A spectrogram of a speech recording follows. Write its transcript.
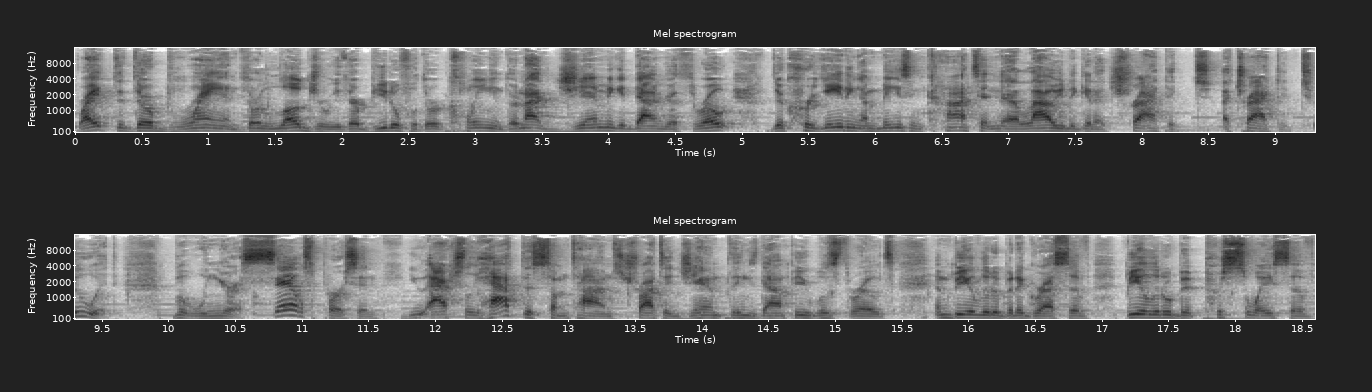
right? Their brand, their luxury, they're beautiful, they're clean, they're not jamming it down your throat. They're creating amazing content that allow you to get attracted attracted to it. But when you're a salesperson, you actually have to sometimes try to jam things down people's throats and be a little bit aggressive, be a little bit persuasive.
